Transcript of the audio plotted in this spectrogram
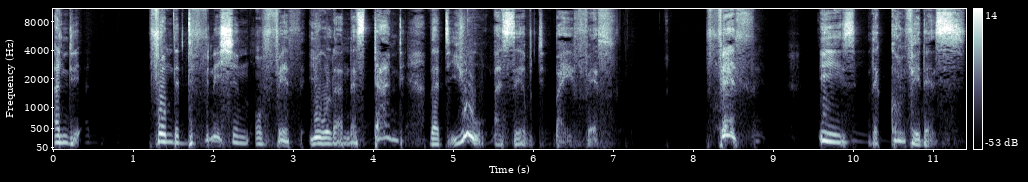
And from the definition of faith, you will understand that you are saved by faith. Faith is the confidence,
